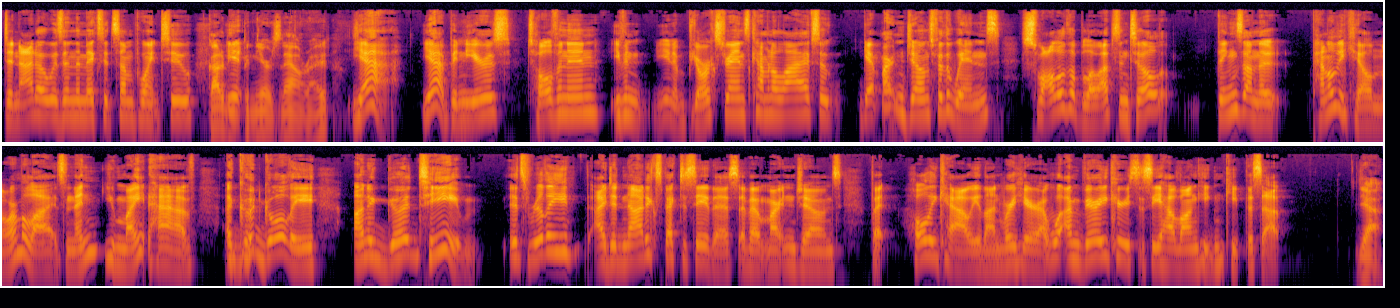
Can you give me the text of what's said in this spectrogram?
Donato was in the mix at some point too. Gotta be Beniers now, right? yeah. Yeah. Beniers, Tolvanen, even, you know, Bjorkstrand's coming alive. So get Martin Jones for the wins, swallow the blowups until things on the penalty kill normalize. And then you might have a good goalie on a good team. It's really, I did not expect to say this about Martin Jones, but holy cow, Elon, we're here. I- I'm very curious to see how long he can keep this up. Yeah,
